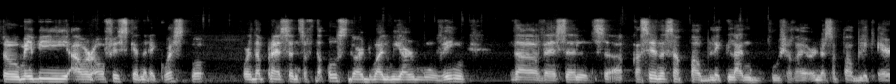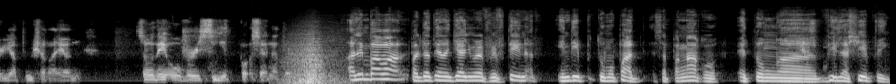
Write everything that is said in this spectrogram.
So maybe our office can request po for the presence of the Coast Guard while we are moving the vessel. Sa- kasi nasa public land po siya ngayon or nasa public area po siya ngayon. So they oversee it po, Senator. Alimbawa, pagdating ng January 15 at hindi tumupad sa pangako itong uh, Villa Shipping,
